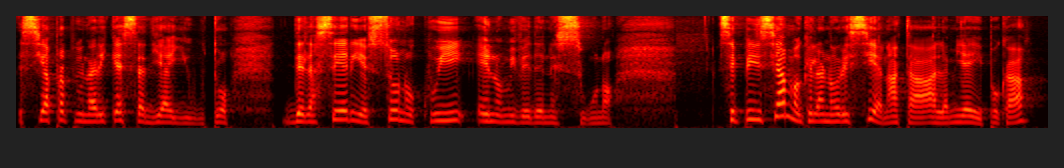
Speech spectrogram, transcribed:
sia proprio una richiesta di aiuto della serie sono qui e non mi vede nessuno. Se pensiamo che l'anoressia è nata alla mia epoca,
